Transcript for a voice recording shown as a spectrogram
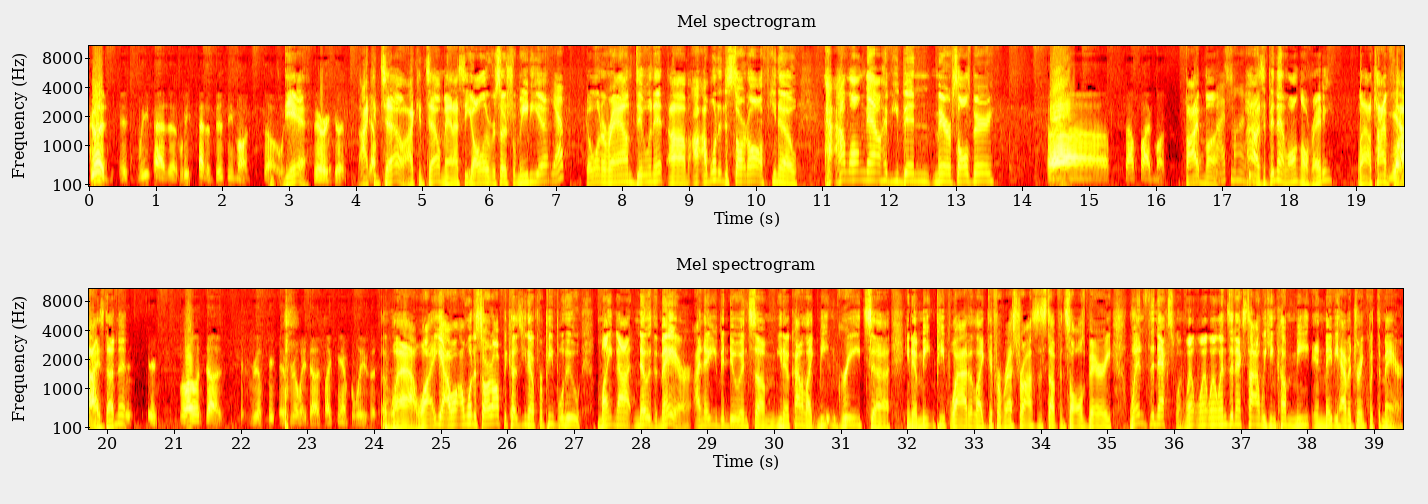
Good. It's, we've had a we've had a busy month, so Yeah. very good. I Yep. can tell. I can tell, man. I see you all over social media, Yep. going around doing it. Um, I, I wanted to start off. You know, h- how long now have you been mayor of Salisbury? Uh, about five months. Five months. Five months. Wow, has it been that long already? Wow, time Yeah. flies, doesn't it? It, it, well, it does. It really, it really does. I can't believe it. Wow. Well, yeah, I, I want to start off because, you know, for people who might not know the mayor, I know you've been doing some, you know, kind of like meet and greets, uh, you know, meeting people out at like different restaurants and stuff in Salisbury. When's the next one? When, when, when's the next time we can come meet and maybe have a drink with the mayor?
